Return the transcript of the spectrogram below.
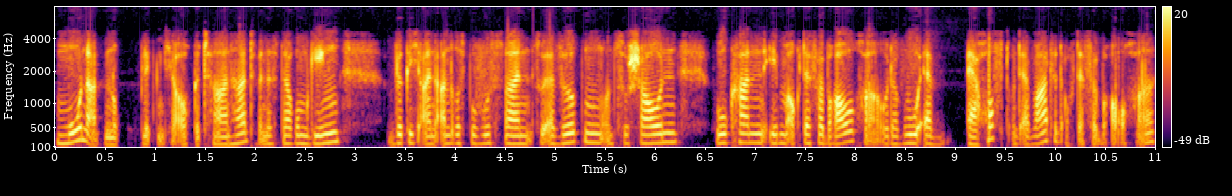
Monaten rückblickend ja auch getan hat, wenn es darum ging, wirklich ein anderes Bewusstsein zu erwirken und zu schauen, wo kann eben auch der Verbraucher oder wo er erhofft und erwartet auch der Verbraucher,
